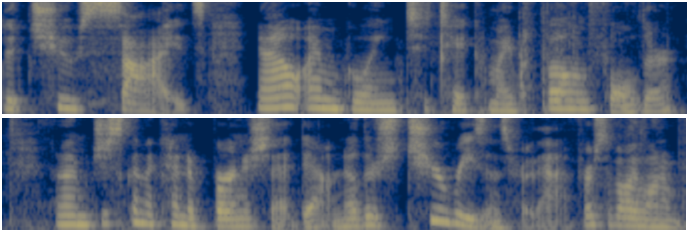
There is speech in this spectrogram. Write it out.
the two sides. Now I'm going to take my bone folder, and I'm just going to kind of burnish that down. Now there's two reasons for that. First of all, I want to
